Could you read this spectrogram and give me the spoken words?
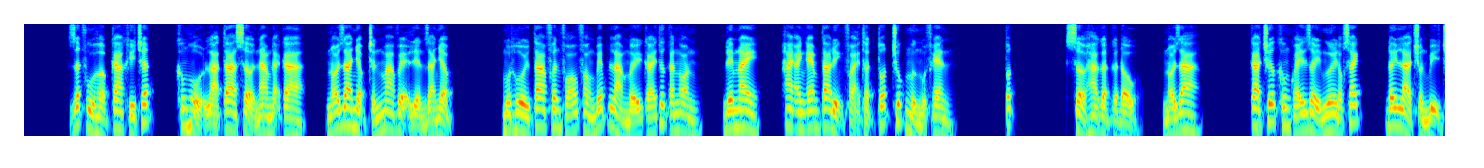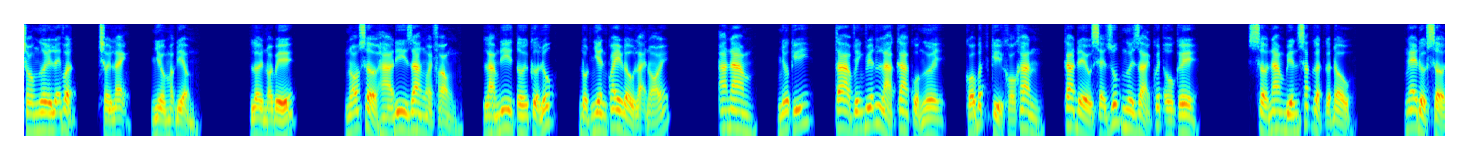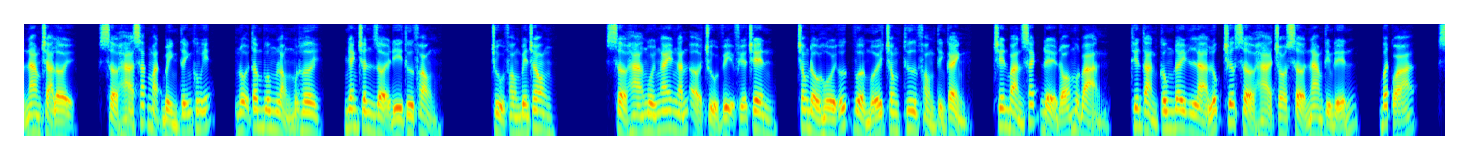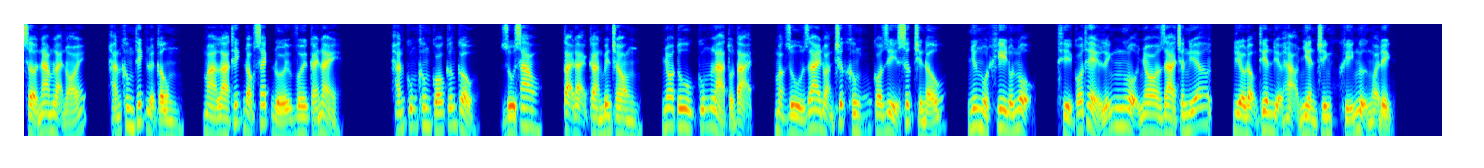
Rất phù hợp ca khí chất, không hổ là ta sở nam đại ca, nói gia nhập chấn ma vệ liền gia nhập. Một hồi ta phân phó phòng bếp làm mấy cái thức ăn ngon, đêm nay, hai anh em ta định phải thật tốt chúc mừng một phen. Tốt. Sở hà gật gật đầu, nói ra. Ca trước không quấy dày ngươi đọc sách, đây là chuẩn bị cho ngươi lễ vật, trời lạnh, nhiều mặc điểm. Lời nói bế. Nó sở hà đi ra ngoài phòng làm đi tới cửa lúc, đột nhiên quay đầu lại nói, a nam, nhớ kỹ, ta vĩnh viễn là ca của ngươi, có bất kỳ khó khăn, ca đều sẽ giúp ngươi giải quyết ok. Sở nam biến sắc gật gật đầu. Nghe được sở nam trả lời, sở hà sắc mặt bình tĩnh không ít, nội tâm buông lỏng một hơi, nhanh chân rời đi thư phòng. Chủ phòng bên trong, sở hà ngồi ngay ngắn ở chủ vị phía trên, trong đầu hồi ức vừa mới trong thư phòng tình cảnh, trên bàn sách để đó một bản, thiên tàn công đây là lúc trước sở hà cho sở nam tìm đến, bất quá, sở nam lại nói, hắn không thích luyện công, mà là thích đọc sách đối với cái này. Hắn cũng không có cưỡng cầu, dù sao tại đại càn bên trong, nho tu cũng là tồn tại, mặc dù giai đoạn trước không có gì sức chiến đấu, nhưng một khi đốn ngộ, thì có thể lĩnh ngộ nho ra chân nghĩa, điều động thiên địa hạo nhiên chính khí ngự ngoại địch.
